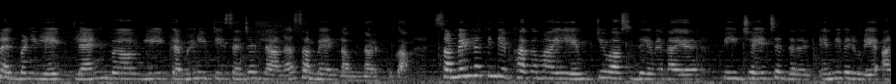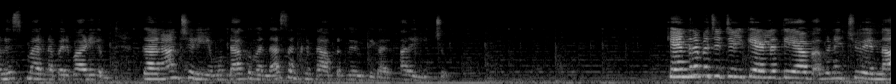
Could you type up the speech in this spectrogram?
മെൽബണിലെ ഗ്ലെൻ ബേർലി കമ്മ്യൂണിറ്റി സെന്ററിലാണ് സമ്മേളനം നടക്കുക. സമ്മേളനത്തിന്റെ ഭാഗമായി M T Vasudevan Nair P Jayachandran എന്നിവരുടെ അനുസ്മരണ പരിപാടിയും ഗാനാഞ്ജലിയും ഉണ്ടാകുമെന്ന് സംഘടനാ പ്രതിനിധികൾ അറിയിച്ചു. കേന്ദ്ര ബജറ്റിൽ കേരളത്തെ അവഗണിച്ചു എന്ന്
